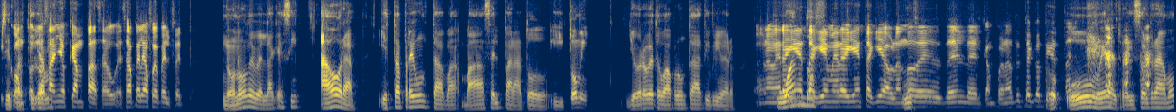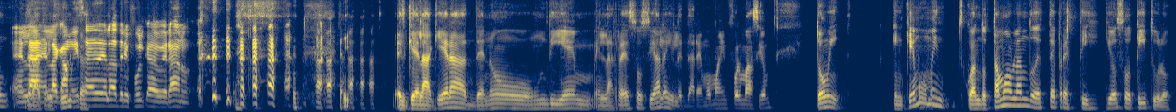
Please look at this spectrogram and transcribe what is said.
Y Sí, con todos los años que han pasado, esa pelea fue perfecta. No, no, de verdad que sí. Ahora, y esta pregunta va, va a ser para todos. Y Tommy, yo creo que te voy a preguntar a ti primero. Bueno, mira quién está aquí, mira quién está aquí hablando de, del campeonato intercontinental. Uh, mira, el Rey Sol Ramón. en, la, en la, camisa de la trifulca de verano. el, que la quiera, denos un DM en las redes sociales y les daremos más información. Tommy, ¿en qué momento, cuando estamos hablando de este prestigioso título,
